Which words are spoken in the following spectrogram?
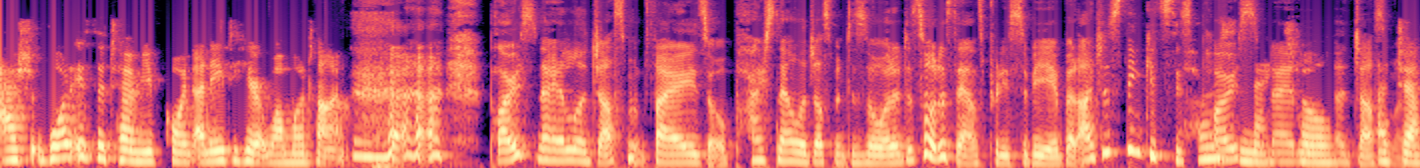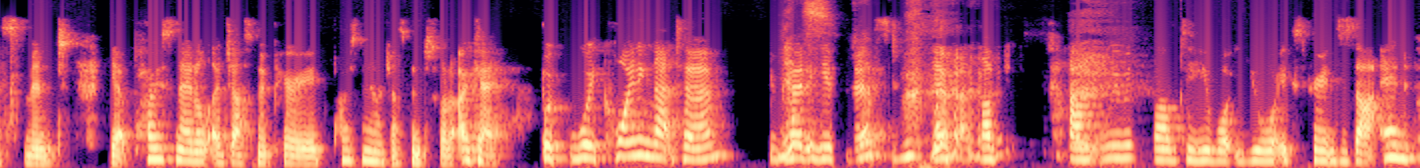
Ash, what is the term you've coined? I need to hear it one more time. postnatal adjustment phase or postnatal adjustment disorder. It sort of sounds pretty severe, but I just think it's this postnatal, postnatal adjustment. Adjustment. Yeah, postnatal adjustment period. Postnatal adjustment disorder. Okay, we're, we're coining that term. You've yes. heard it here first. Yep, I love it. Um, we would love to hear what your experiences are and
